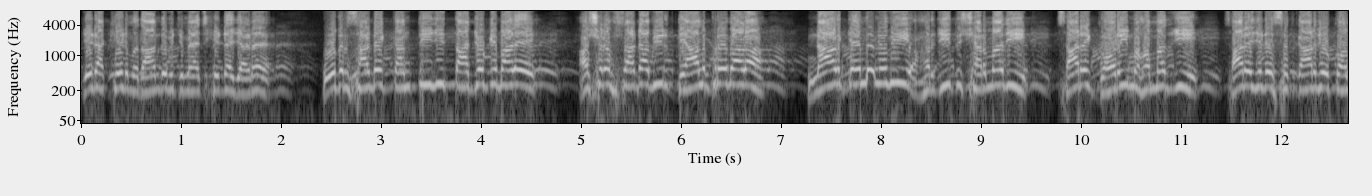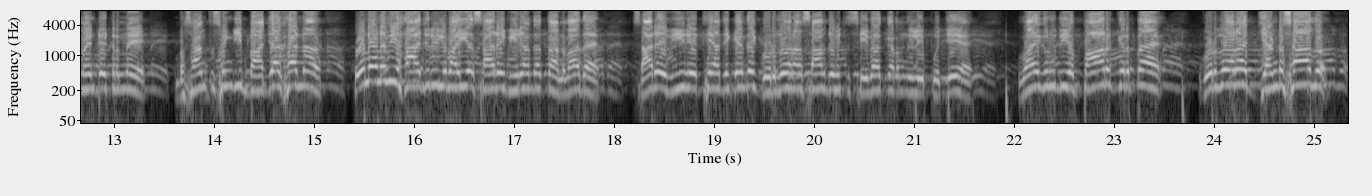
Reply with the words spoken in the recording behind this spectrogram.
ਜਿਹੜਾ ਖੇਡ ਮੈਦਾਨ ਦੇ ਵਿੱਚ ਮੈਚ ਖੇਡਿਆ ਜਾਣਾ ਹੈ, ਉਧਰ ਸਾਡੇ ਕੰਤੀ ਜੀ ਤਾਜੋਕੇ ਵਾਲੇ, ਅਸ਼ਰਫ ਸਾਡਾ ਵੀਰ ਦਿਆਲਪੁਰੇ ਵਾਲਾ, ਨਾਲ ਕਹਿੰਦੇ ਨੇ ਵੀ ਹਰਜੀਤ ਸ਼ਰਮਾ ਜੀ, ਸਾਰੇ ਗੌਰੀ ਮੁਹੰਮਦ ਜੀ, ਸਾਰੇ ਜਿਹੜੇ ਸਤਿਕਾਰਯੋਗ ਕਮੈਂਟੇਟਰ ਨੇ, ਬਸੰਤ ਸਿੰਘ ਜੀ ਬਾਜਾਖਾਨਾ ਉਹਨਾਂ ਨੇ ਵੀ ਹਾਜ਼ਰੀ ਲਵਾਈ ਹੈ, ਸਾਰੇ ਵੀਰਾਂ ਦਾ ਧੰਨਵਾਦ ਹੈ। ਸਾਰੇ ਵੀਰ ਇੱਥੇ ਅੱਜ ਕਹਿੰਦੇ ਗੁਰਦੁਆਰਾ ਸਾਹਿਬ ਦੇ ਵਿੱਚ ਸੇਵਾ ਕਰਨ ਦੇ ਲਈ ਪੁੱਜੇ ਹੈ। ਵਾਹਿਗੁਰੂ ਦੀ ਅਪਾਰ ਕਿਰਪਾ ਹੈ। ਗੁਰਦੁਆਰਾ ਜੰਡ ਸਾਹਿਬ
